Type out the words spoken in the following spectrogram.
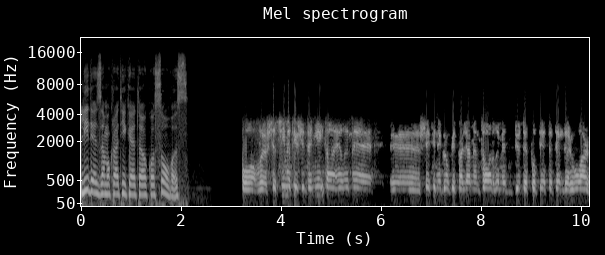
Lidhjes Demokratike të Kosovës? Po, shqetësimet ishin të njëjta edhe me shefin e grupit parlamentar dhe me dy deputetët e nderuar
